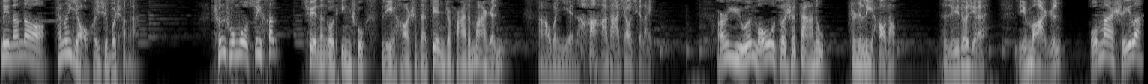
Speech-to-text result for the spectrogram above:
你难道还能咬回去不成啊？”程楚墨虽憨，却能够听出李浩是在变着法的骂人。阿文言哈哈大笑起来。而宇文谋则是大怒，指着李浩道：“李德全，你骂人！我骂谁了？”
